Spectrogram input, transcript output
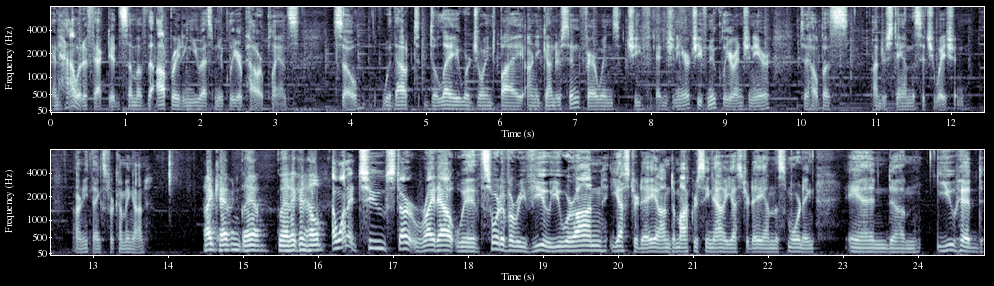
and how it affected some of the operating U.S. nuclear power plants. So, without delay, we're joined by Arnie Gundersen, Fairewinds' chief engineer, chief nuclear engineer, to help us understand the situation. Arnie, thanks for coming on. Hi, Kevin. Glad glad I could help. I wanted to start right out with sort of a review. You were on yesterday on Democracy Now! yesterday and this morning, and um, you had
